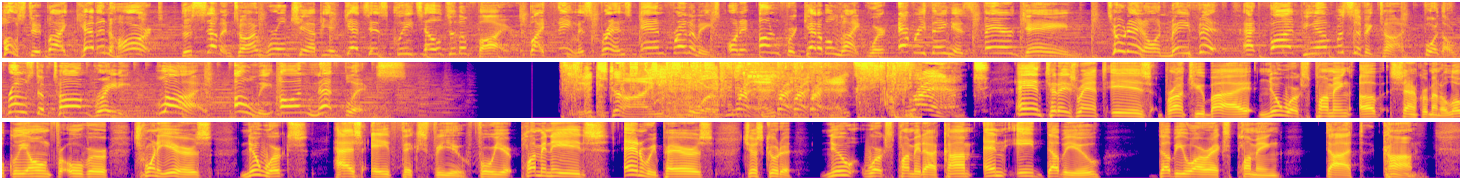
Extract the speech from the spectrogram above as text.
Hosted by Kevin Hart, the seven time world champion gets his cleats held to the fire by famous friends and frenemies on an unforgettable night where everything is fair game. Tune in on May 5th at 5 p.m. Pacific time for the Roast of Tom Brady, live only on Netflix. It's time for Brent, Brent, Brent. And today's rant is brought to you by New Works Plumbing of Sacramento. Locally owned for over 20 years, New Works has a fix for you. For your plumbing needs and repairs, just go to newworksplumbing.com, N E W W R X plumbing.com.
